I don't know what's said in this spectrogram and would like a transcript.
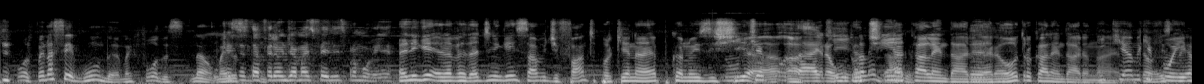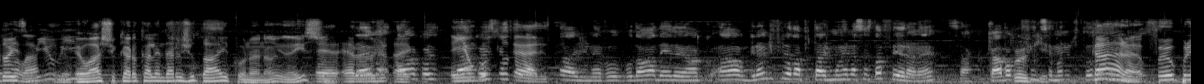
Pô, foi na segunda, mas foda-se. Não, Porque mas. é sexta-feira é um dia mais feliz pra morrer. É, ninguém, na verdade, ninguém sabe de fato, porque na época não existia. Não tinha a- era outro não calendário. tinha calendário, É. era outro calendário na em que época. ano Então, que isso foi? Em eu ia falar, 2000 e... Eu acho que era o calendário judaico, não é, não? Não é isso? É, era É, o é uma judaico. coisa, Em é alguns é lugares. putagem, né? Vou, vou dar uma adendo aí. É uma, é uma grande filha da putagem morrer na sexta-feira, né? Saca? Acaba com o fim de semana de todo Cara, mundo. foi o primeiro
